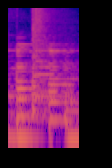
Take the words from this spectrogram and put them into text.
Bye.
